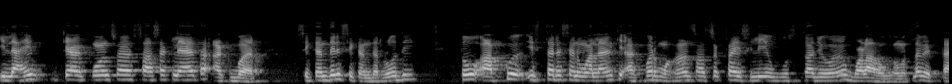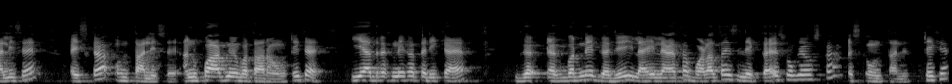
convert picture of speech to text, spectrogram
इलाही क्या, कौन सा शासक ले आया था? अकबर। सिकंदरी सिकंदर लोधी तो आपको इस तरह से अनुमान है कि अकबर महान शासक था, इसलिए उसका जो है बड़ा होगा। मतलब इकतालीस है, इसका उनतालीस है। अनुपात में बता रहा हूँ, ठीक है? ये याद रखने का तरीका है। अकबर ने गजे इलाही लाया था, बड़ा था, इसलिए इकतालीस हो गया उसका, इसका उनतालीस, ठीक है?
